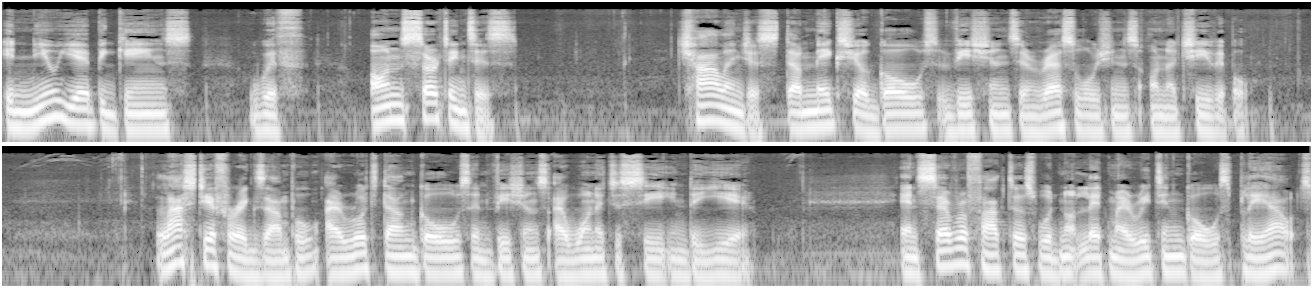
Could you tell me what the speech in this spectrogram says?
a new year begins with uncertainties, challenges that makes your goals, visions, and resolutions unachievable. Last year, for example, I wrote down goals and visions I wanted to see in the year, and several factors would not let my written goals play out.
